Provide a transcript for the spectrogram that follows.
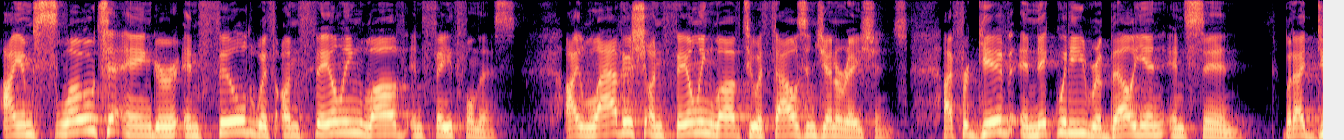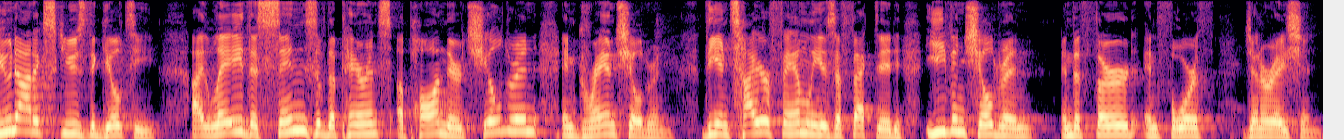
I am slow to anger and filled with unfailing love and faithfulness. I lavish unfailing love to a thousand generations. I forgive iniquity, rebellion, and sin. But I do not excuse the guilty. I lay the sins of the parents upon their children and grandchildren. The entire family is affected, even children in the third and fourth generation.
